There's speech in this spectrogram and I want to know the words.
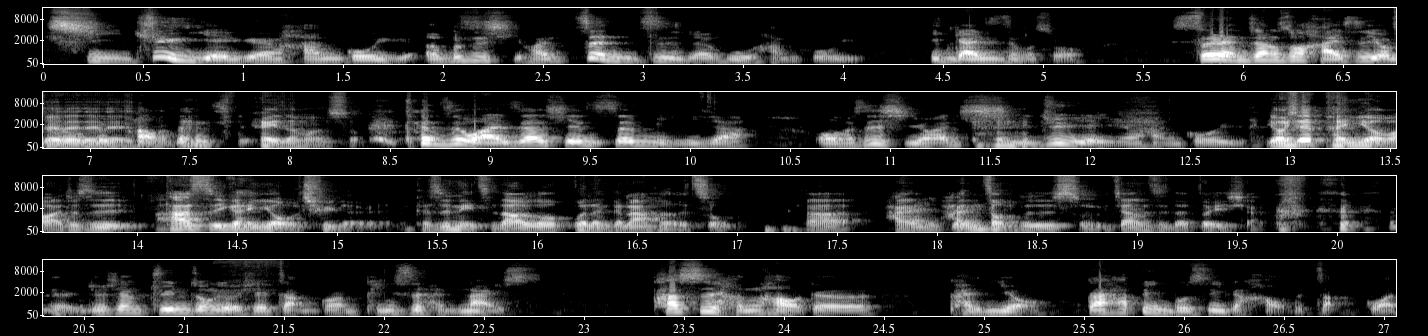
喜剧演员韩国语，而不是喜欢政治人物韩国语，应该是这么说。虽然这样说还是有可能会套，但是可以这么说。但是我还是要先声明一下。我是喜欢喜剧演员韩国语。有些朋友啊，就是他是一个很有趣的人，可是你知道说不能跟他合作啊。韩韩总就是属于这样子的对象。对，就像军中有些长官，平时很 nice，他是很好的朋友，但他并不是一个好的长官。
